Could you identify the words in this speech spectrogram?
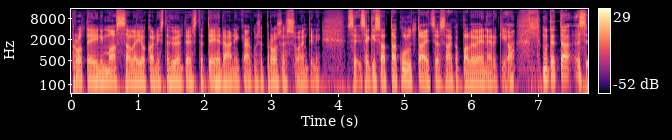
proteiinimassalle, joka niistä hyönteistä tehdään ikään kuin se prosessointi, niin se, sekin saattaa kuluttaa itse asiassa aika paljon energiaa. Mutta että se,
